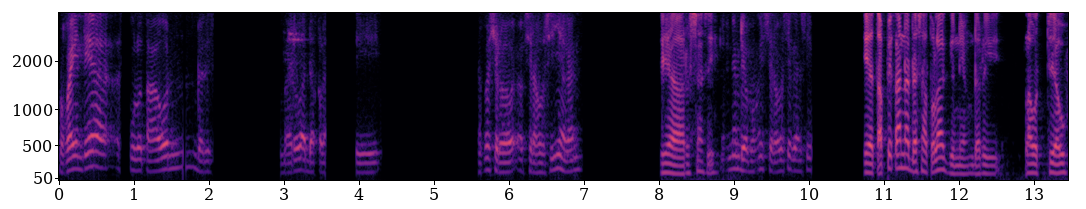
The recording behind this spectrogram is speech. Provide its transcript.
Pokoknya intinya 10 tahun dari baru ada kelas di apa Shiro, kan. Iya harusnya sih. Ini dia omongin Shirahoshi kan sih. Ya tapi kan ada satu lagi nih yang dari laut jauh.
